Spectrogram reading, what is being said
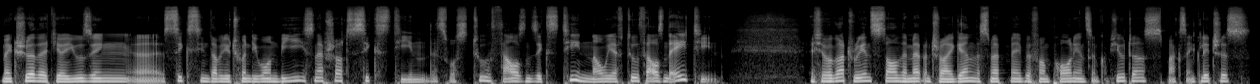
make sure that you're using uh, 16W21B snapshot 16. This was 2016, now we have 2018. If you forgot, reinstall the map and try again. This map may perform poorly on some computers, bugs and glitches.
